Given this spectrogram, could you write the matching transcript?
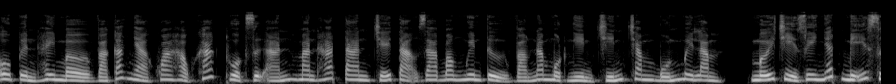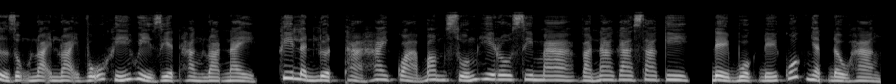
Oppenheimer và các nhà khoa học khác thuộc dự án Manhattan chế tạo ra bom nguyên tử vào năm 1945, mới chỉ duy nhất Mỹ sử dụng loại loại vũ khí hủy diệt hàng loạt này khi lần lượt thả hai quả bom xuống Hiroshima và Nagasaki để buộc đế quốc Nhật đầu hàng.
